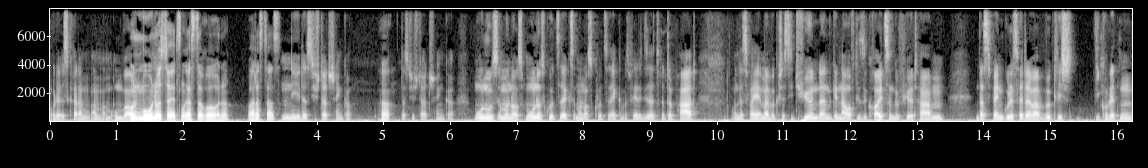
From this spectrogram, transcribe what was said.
Oder ist gerade am, am, am Umbau. Und Mono ist doch jetzt ein Restaurant, oder? War das das? Nee, das ist die Stadtschenker. Ah. Das ist die Stadtschenker. Mono ist immer noch das Mono, ist kurz 6, immer noch das kurze Eck, aber es wäre dieser dritte Part. Und das war ja immer wirklich, dass die Türen dann genau auf diese Kreuzung geführt haben. Dass, wenn gutes Wetter war, wirklich die kompletten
